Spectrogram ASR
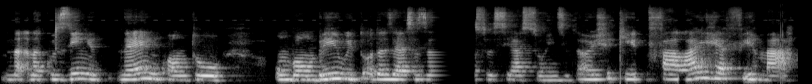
na, na, cozinha, né, enquanto um bombril e todas essas associações. Então, acho que falar e reafirmar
